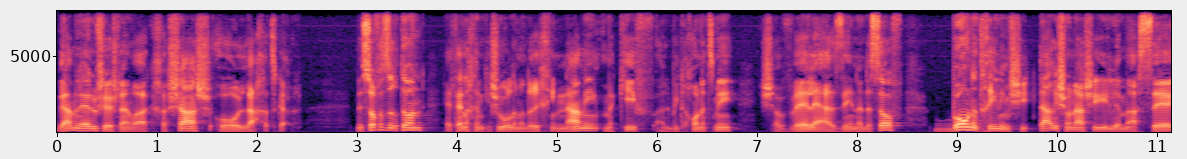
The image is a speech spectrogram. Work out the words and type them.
גם לאלו שיש להם רק חשש או לחץ קל. בסוף הסרטון אתן לכם קישור למדריך חינמי מקיף על ביטחון עצמי, שווה להאזין עד הסוף. בואו נתחיל עם שיטה ראשונה שהיא למעשה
